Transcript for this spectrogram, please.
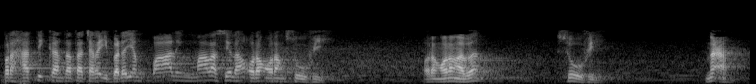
perhatikan tata cara ibadah yang paling malas ialah orang-orang sufi. Orang-orang apa? Sufi. Nah,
